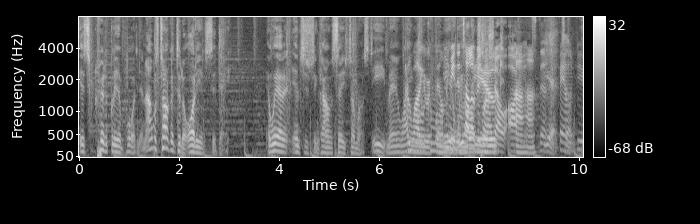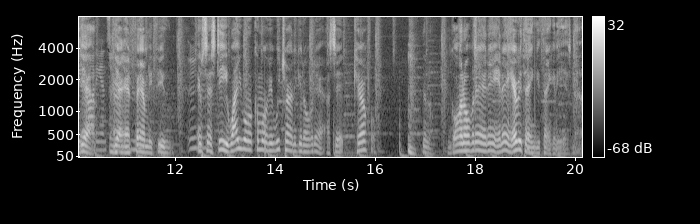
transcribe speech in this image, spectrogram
it's critically important. And I was talking to the audience today, and we had an interesting conversation talking about Steve, man. Why Oh, you while wanna you were come filming over you mean the We television here." show audience, Uh-huh. the Yeah, Family Feud Yeah, audience? yeah, at Family Feud. And said, Steve, why you want to come over here? We trying to get over there. I said, careful. you know, going over there, it ain't, it ain't everything you think it is now.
